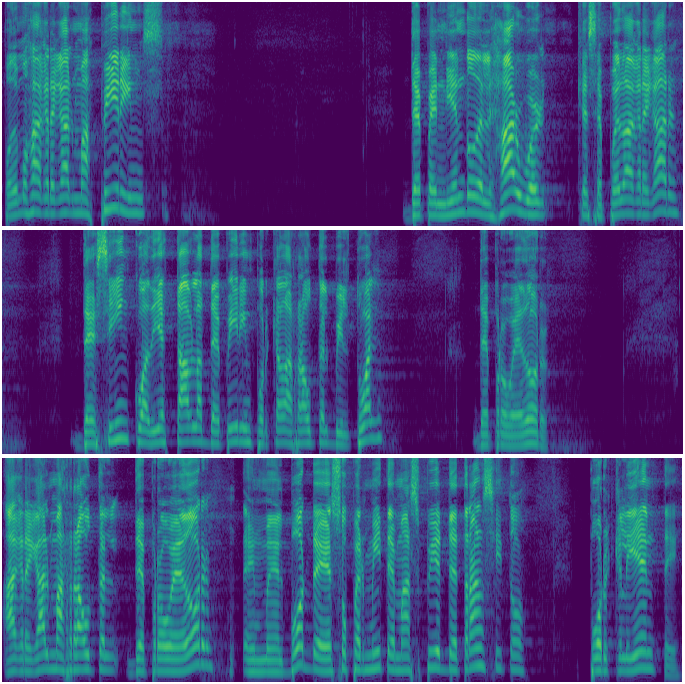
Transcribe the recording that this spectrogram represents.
podemos agregar más peerings, dependiendo del hardware que se pueda agregar, de 5 a 10 tablas de peering por cada router virtual de proveedor. Agregar más router de proveedor en el borde, eso permite más peer de tránsito por cliente.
